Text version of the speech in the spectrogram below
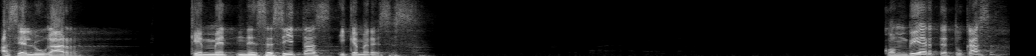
hacia el lugar que necesitas y que mereces. Convierte tu casa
